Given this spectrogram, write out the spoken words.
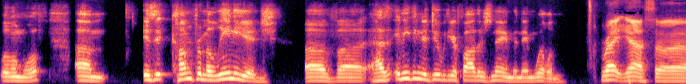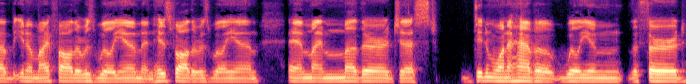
Willem Wolfe. Um, is it come from a lineage of uh, has anything to do with your father's name, the name Willem? Right. Yeah. So, uh, you know, my father was William, and his father was William, and my mother just didn't want to have a William the third,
